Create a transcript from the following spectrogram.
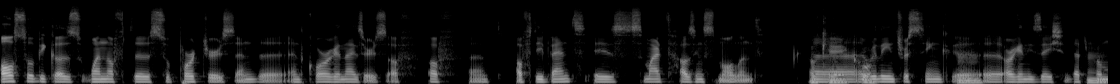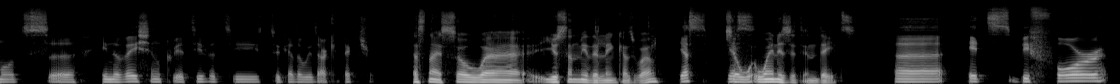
also because one of the supporters and the and co-organizers of of um, of the event is Smart Housing Småland, okay. uh, a really interesting uh, Mm. uh, organization that Mm. promotes uh, innovation, creativity together with architecture. That's nice. So uh, you send me the link as well. Yes. So yes. w- when is it in dates? uh, it's before.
